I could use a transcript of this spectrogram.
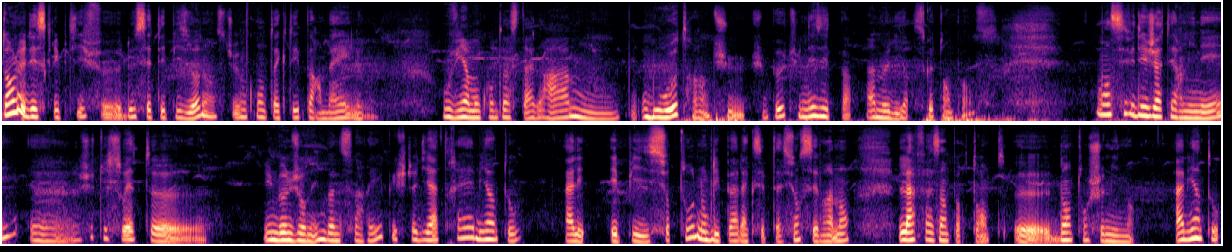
dans le descriptif euh, de cet épisode. Hein. si tu veux me contacter par mail ou via mon compte Instagram ou, autre, hein, tu, peux, tu n'hésites pas à me dire ce que tu en penses. Bon, c'est déjà terminé. je te souhaite une bonne journée, une bonne soirée. Puis je te dis à très bientôt. Allez, et puis surtout, n'oublie pas l'acceptation, c'est vraiment la phase importante euh, dans ton cheminement. À bientôt.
